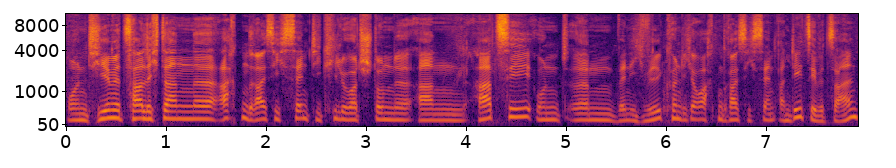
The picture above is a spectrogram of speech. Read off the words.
Und hiermit zahle ich dann 38 äh, Cent die Kilowattstunde an AC und ähm, wenn ich will, könnte ich auch 38 Cent an DC bezahlen.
